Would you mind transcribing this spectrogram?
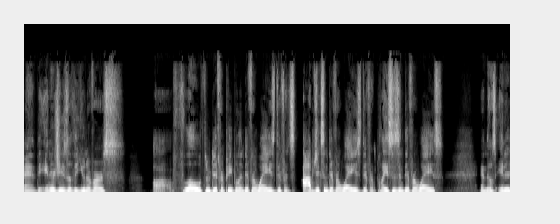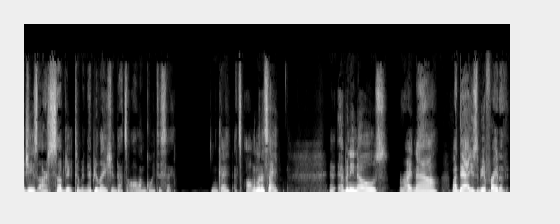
and the energies of the universe uh, flow through different people in different ways, different objects in different ways, different places in different ways. And those energies are subject to manipulation. That's all I'm going to say. Okay. That's all I'm going to say. And Ebony knows right now. My dad used to be afraid of it.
